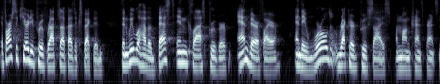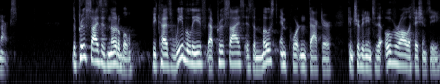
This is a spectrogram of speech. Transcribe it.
If our security proof wraps up as expected, then we will have a best in class prover and verifier and a world record proof size among transparent snarks. The proof size is notable because we believe that proof size is the most important factor contributing to the overall efficiency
